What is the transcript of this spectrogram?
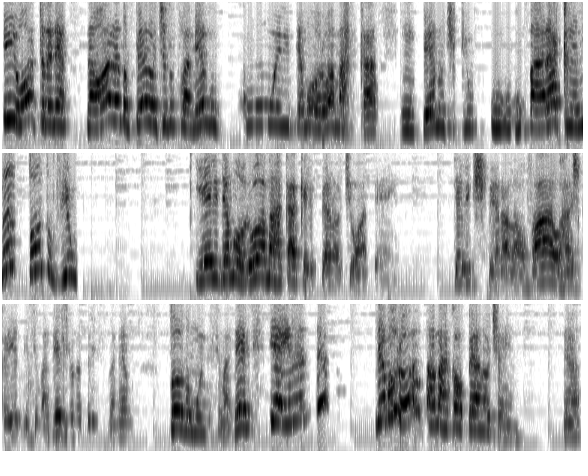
E outra, né? Na hora do pênalti do Flamengo, como ele demorou a marcar um pênalti que o, o, o Maracanã todo viu. E ele demorou a marcar aquele pênalti ontem. Teve que esperar lá o VAR, o Rascaeta em cima dele, jogadores do Flamengo, todo mundo em cima dele. E ainda demorou a marcar o pênalti ainda. Né?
